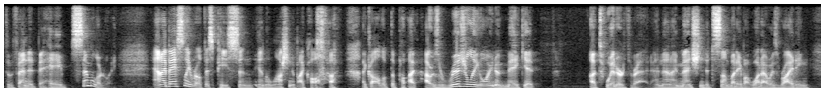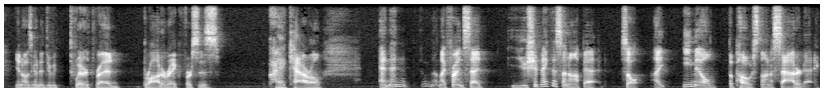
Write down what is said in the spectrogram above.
defendant behaved similarly. And I basically wrote this piece in, in the Washington. I called up. I called up the. I, I was originally going to make it a Twitter thread, and then I mentioned it to somebody about what I was writing. You know, I was going to do Twitter thread Broaddrick versus Carroll, and then my friend said, "You should make this an op-ed." So I emailed the Post on a Saturday.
